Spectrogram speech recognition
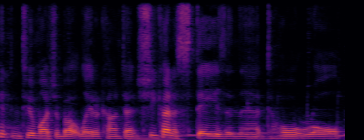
hinting too much about later content, she kind of stays in that whole role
